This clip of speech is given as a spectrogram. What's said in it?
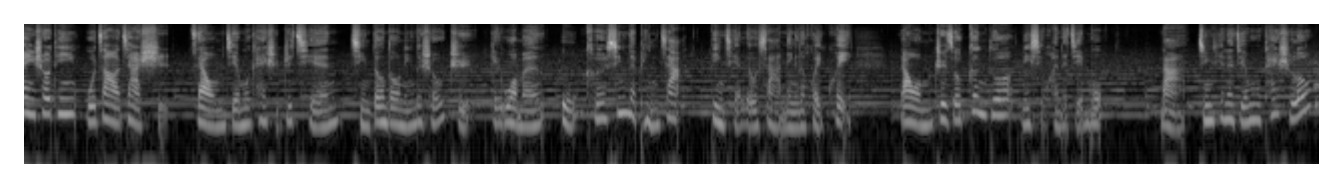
欢迎收听无噪驾驶。在我们节目开始之前，请动动您的手指，给我们五颗星的评价，并且留下您的回馈，让我们制作更多你喜欢的节目。那今天的节目开始喽！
